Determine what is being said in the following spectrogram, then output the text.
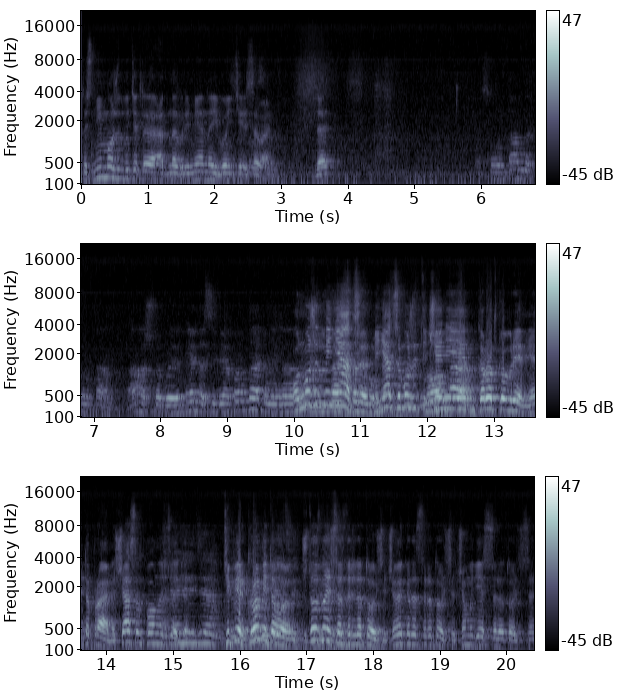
То есть не может быть это одновременно его интересовать. Да? Там, так он там. А чтобы это себе оправдать, он иногда... Он может меняться, меняться может в Но течение да. короткого времени, это правильно. Сейчас он полностью Это это. Теперь, кроме того, что значит сосредоточиться? Человек, когда сосредоточится, в чем идея сосредоточиться?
